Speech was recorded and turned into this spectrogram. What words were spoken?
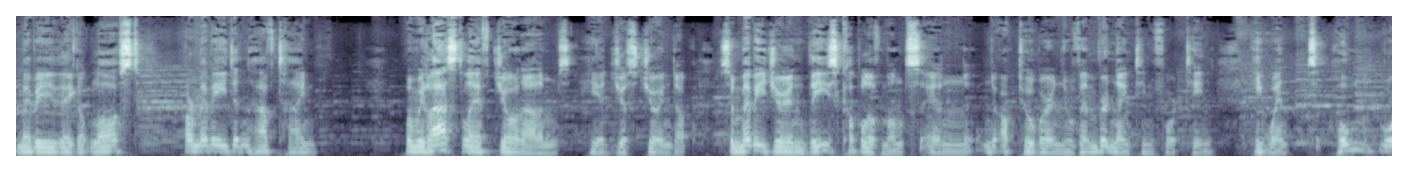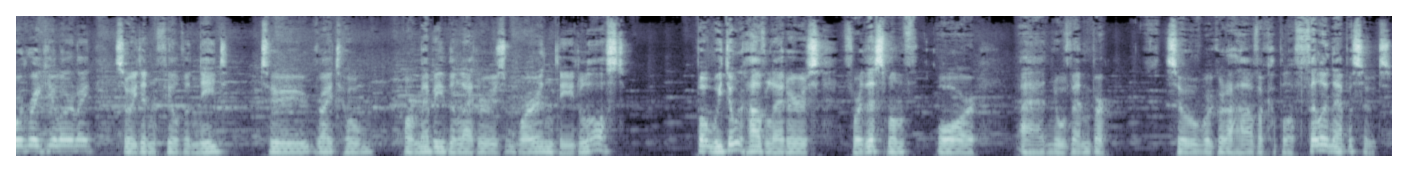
maybe they got lost, or maybe he didn't have time. When we last left John Adams, he had just joined up, so maybe during these couple of months in October and November 1914, he went home more regularly, so he didn't feel the need to write home, or maybe the letters were indeed lost. But we don't have letters for this month or uh, November, so we're going to have a couple of fill in episodes.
